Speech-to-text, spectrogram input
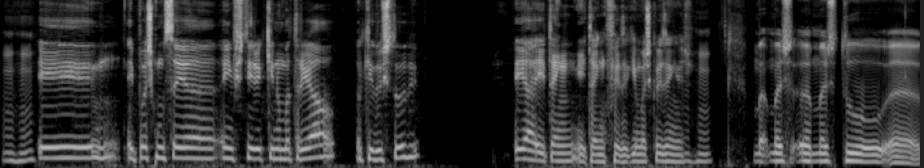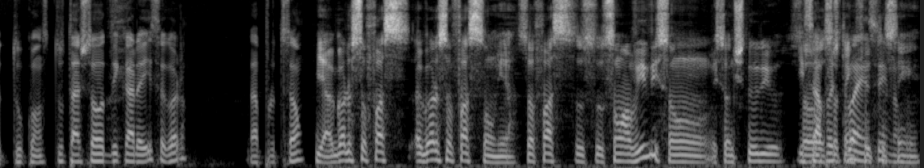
Uhum. E, e depois comecei a, a investir aqui no material, aqui do estúdio. E aí tenho, e tenho feito aqui umas coisinhas. Uhum. Ma- Mas, eh, mas tu, eh, tu, tu estás só a dedicar a isso agora? À produção? Yeah, agora só faço, agora só faço som, yeah. só faço so- som ao vivo e som, e som de estúdio. E Só, só tenho bem, feito assim, assim.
